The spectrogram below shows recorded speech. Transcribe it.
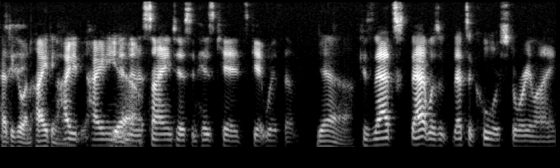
had to go in hiding. hide, hiding, Yeah. and then a scientist and his kids get with them Yeah, because that's that was that's a cooler storyline.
